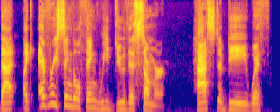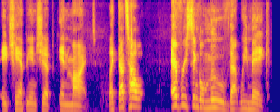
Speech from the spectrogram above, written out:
that like every single thing we do this summer has to be with a championship in mind. Like that's how every single move that we make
